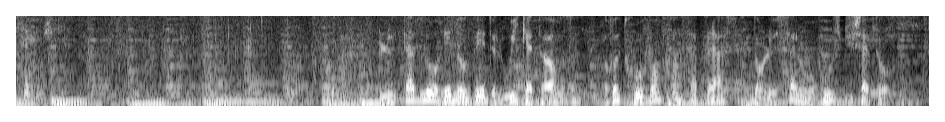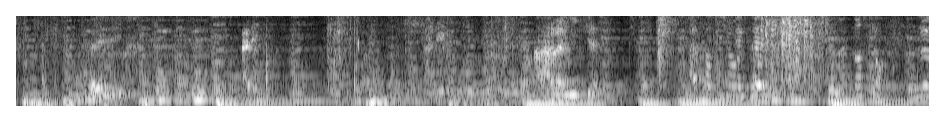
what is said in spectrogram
C'est bon, je l'ai. Le tableau rénové de Louis XIV retrouve enfin sa place dans le salon rouge du château. Voilà, nickel. Attention, les ailes. Attention, le,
